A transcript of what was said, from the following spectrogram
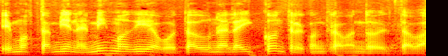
hemos también el mismo día votado una ley contra el contrabando del tabaco.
